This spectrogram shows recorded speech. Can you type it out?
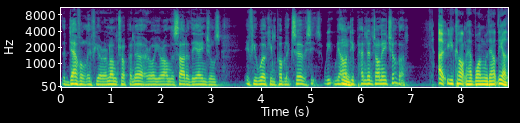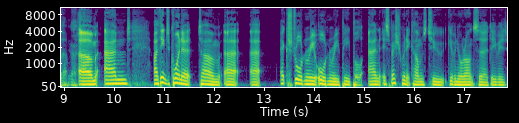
the devil if you're an entrepreneur or you're on the side of the angels if you work in public services. We, we are mm. dependent on each other. Oh, you can't have one without the other. Yes. Um, and I think to coin a term, uh, uh, extraordinary, ordinary people, and especially when it comes to giving your answer, David,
